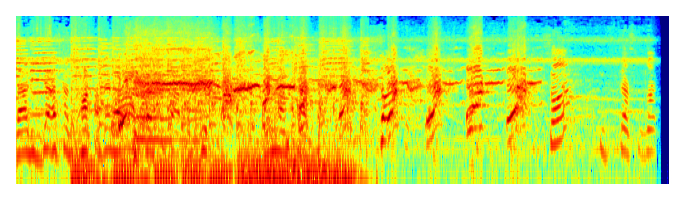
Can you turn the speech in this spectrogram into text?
দাঁড়িয়ে চল চল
